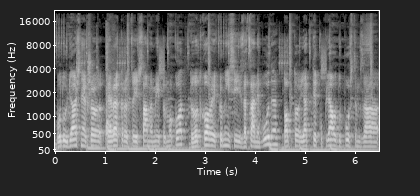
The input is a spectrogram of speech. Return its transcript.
буду вдячний, якщо ти використаєш саме мій промокод. Додаткової комісії за це не буде. Тобто, як ти купляв, допустим, за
